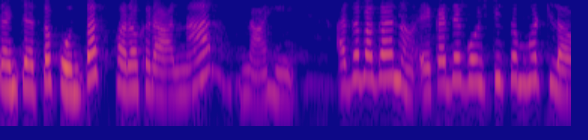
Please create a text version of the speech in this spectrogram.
त्यांच्यात कोणताच फरक राहणार नाही. आता बघा ना एखाद्या गोष्टीचं म्हटलं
